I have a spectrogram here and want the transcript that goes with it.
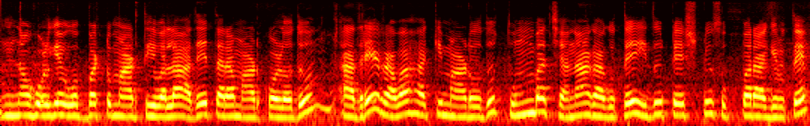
ನಾವು ಹೋಳಿಗೆ ಒಬ್ಬಟ್ಟು ಮಾಡ್ತೀವಲ್ಲ, ಅದೇ ಥರ ಮಾಡ್ಕೊಳ್ಳೋದು. ಆದರೆ ರವೆ ಹಾಕಿ ಮಾಡೋದು ತುಂಬ ಚೆನ್ನಾಗಾಗುತ್ತೆ, ಇದು ಟೇಸ್ಟು ಸೂಪರಾಗಿರುತ್ತೆ.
